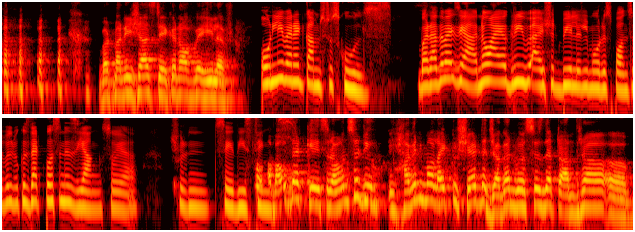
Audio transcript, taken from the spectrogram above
but Manisha has taken off where he left. Only when it comes to schools. But otherwise, yeah, no, I agree. I should be a little more responsible because that person is young. So yeah, shouldn't say these So things. about that case, Raman sir, do you have any more light to share? The Jagan versus the Andhra. Uh,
